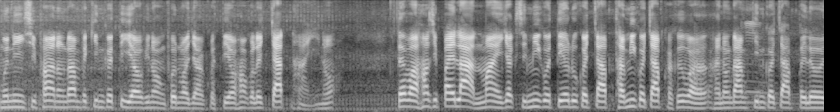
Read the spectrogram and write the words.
มื้อนี้สิพาน้องดำไปกินก๋วยเตี๋ยวพี่น้องเพิ่นว่าอยากก๋วยเตี๋ยวเฮาก็เลยจัดให้เนาะแต่ว่าเฮาสิไปร้านใหม่จักสิมีก๋วยเตี๋ยวหรือก๋วยจับถ้ามีก๋วยจับก็คือว่าให้น้องดำกินก๋วยจับไปเลย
